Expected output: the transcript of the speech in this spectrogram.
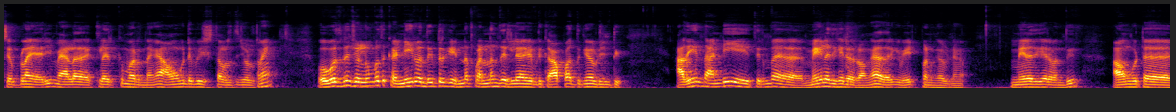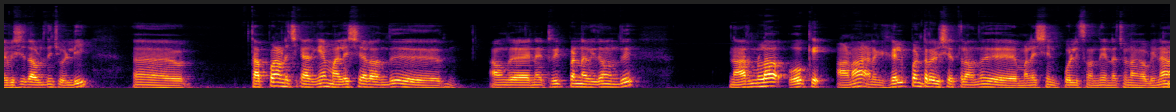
ஸ்டெப்லாம் ஏறி மேலே கிளர்க்குமா இருந்தாங்க. அவங்ககிட்ட போய் தவிர்த்து சொல்கிறேன் ஒவ்வொருத்தரும் சொல்லும்போது கண்ணீர் வந்துட்டு இருக்கு. என்ன பண்ணு தெரியல. எப்படி காப்பாற்றுங்க அப்படின்ட்டு. அதையும் தாண்டி திரும்ப மேலதிகாரி வருவாங்க. அது வரைக்கும் வெயிட் பண்ணுங்க அப்படின்னாங்க. மேலதிகாரி வந்து அவங்ககிட்ட விஷயத்தை அவ்வளோத்தையும் சொல்லி தப்பாக நினச்சிக்காதீங்க. மலேசியாவில் வந்து அவங்க என்னை ட்ரீட் பண்ண விதம் வந்து நார்மலாக ஓகே ஆனால் எனக்கு ஹெல்ப் பண்ணுற விஷயத்தில் வந்து மலேசியன் போலீஸ் வந்து என்ன சொன்னாங்க அப்படின்னா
